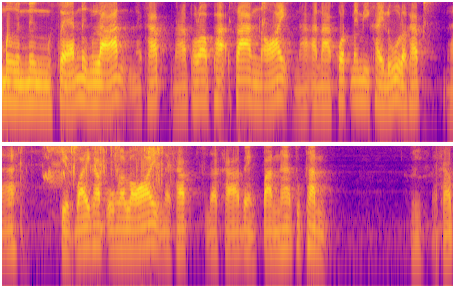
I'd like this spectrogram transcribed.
หมื่นหนึ่งแสนหนึ่งล้านนะครับนะเพราะพระสร้างน้อยนะอนาคตไม่มีใครรู้หรอกครับนะเก็บไว้ครับองค์ละร้อยนะครับ ราคาแบ่งปันนะฮะทุกท่านนี่นะครับ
